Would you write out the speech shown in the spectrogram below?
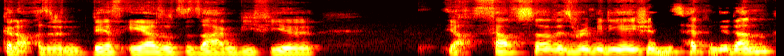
Genau, also dann wäre es eher sozusagen, wie viel ja, Self-Service Remediations hätten wir dann.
